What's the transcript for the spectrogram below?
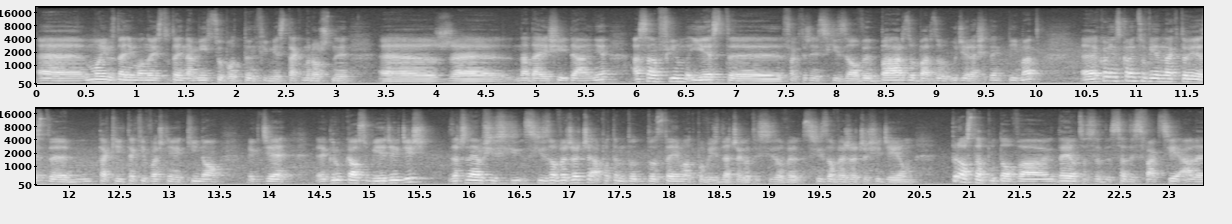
E, moim zdaniem ono jest tutaj na miejscu, bo ten film jest tak mroczny, e, że nadaje się idealnie. A sam film jest e, faktycznie schizowy, bardzo, bardzo udziela się ten klimat. E, Koniec końców jednak to jest e, taki, takie właśnie kino, gdzie e, grupka osób jedzie gdzieś, zaczynają się schi- schizowe rzeczy, a potem do, dostajemy odpowiedź, dlaczego te schizowe, schizowe rzeczy się dzieją. Prosta budowa, dająca satysfakcję, ale,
